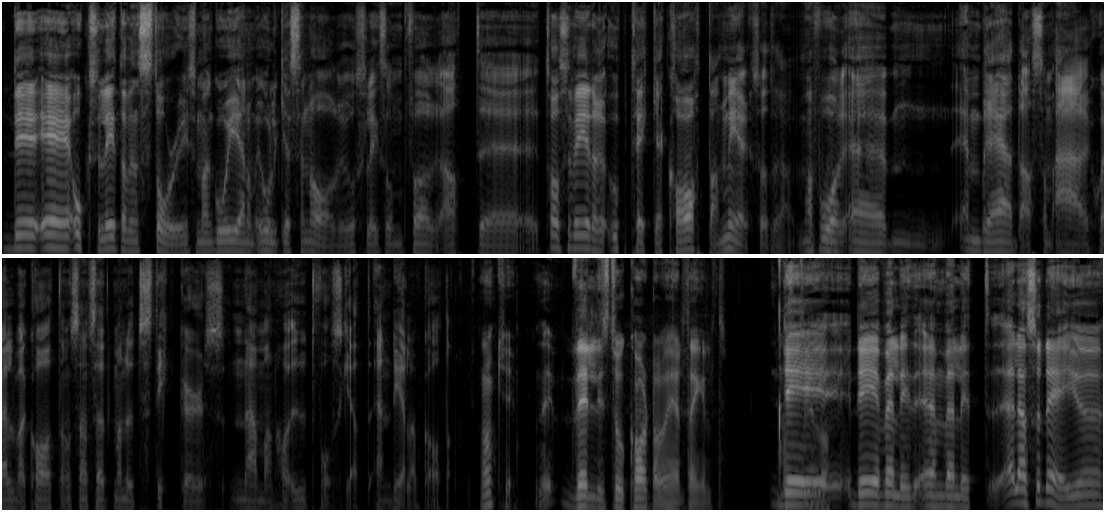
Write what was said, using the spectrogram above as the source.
det är också lite av en story som man går igenom olika scenarios liksom för att eh, ta sig vidare och upptäcka kartan mer så att säga. Man får eh, en bräda som är själva kartan och sen sätter man ut stickers när man har utforskat en del av kartan. Okej. Det är Väldigt stor karta då helt enkelt. Det, det är väldigt, en väldigt, eller alltså det är ju, om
